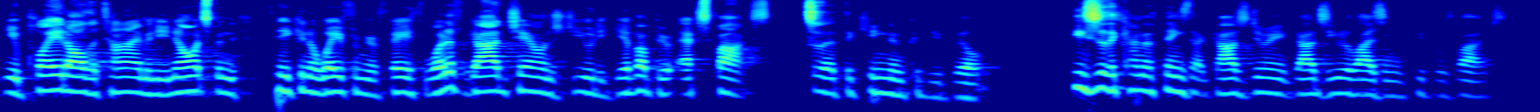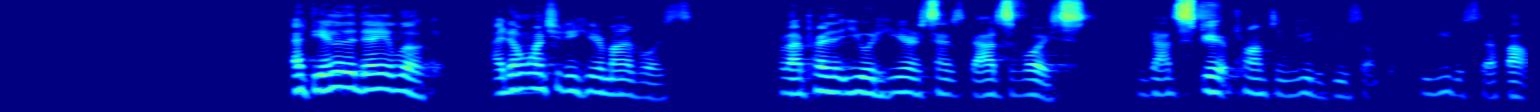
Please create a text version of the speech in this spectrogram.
And you play it all the time and you know it's been taken away from your faith. What if God challenged you to give up your Xbox so that the kingdom could be built? These are the kind of things that God's doing God's utilizing in people's lives. At the end of the day, look, I don't want you to hear my voice. But I pray that you would hear and sense God's voice and God's Spirit prompting you to do something, for you to step out.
